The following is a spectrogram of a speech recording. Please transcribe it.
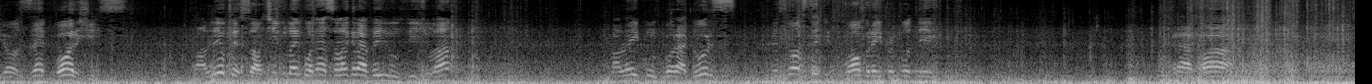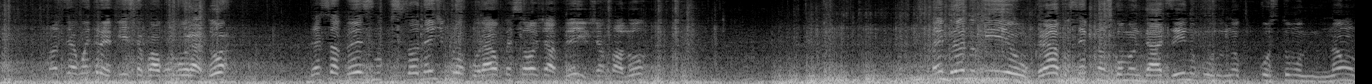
José Borges. Valeu, pessoal. Tive lá em Bonança, lá gravei uns vídeos lá. Falei com os moradores. O pessoal sempre cobra aí pra poder gravar, fazer alguma entrevista com algum morador. Dessa vez não precisou nem de procurar, o pessoal já veio, já falou. Lembrando que eu gravo sempre nas comunidades aí, não, não costumo, não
